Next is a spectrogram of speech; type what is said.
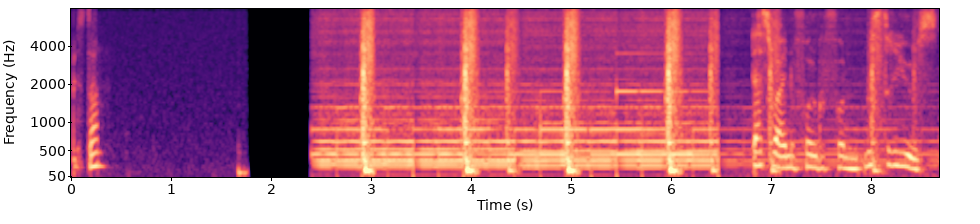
Bis dann. Das war eine Folge von Mysteriös,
